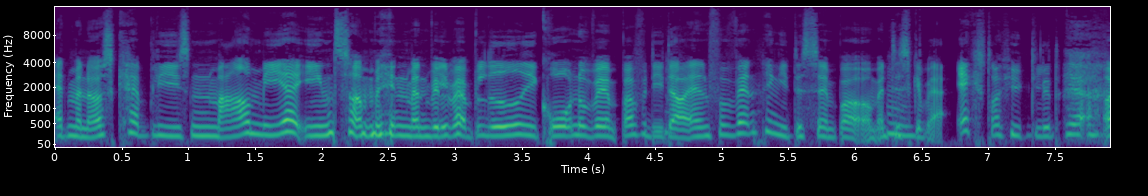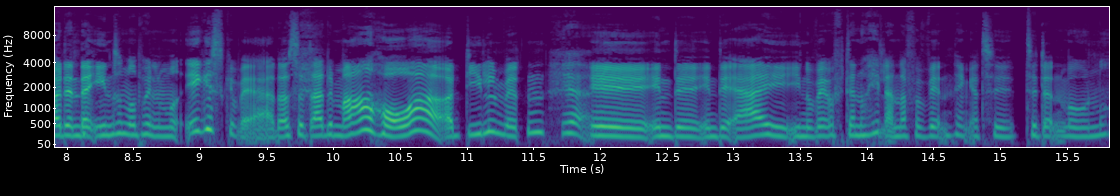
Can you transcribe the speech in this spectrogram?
at man også kan blive sådan meget mere ensom, end man ville være blevet i grå november, fordi der er en forventning i december om, at det Mm. skal være ekstra hyggeligt. Ja. Og den der ensomhed på en eller anden måde ikke skal være der. Så der er det meget hårdere at deale med den, Ja. øh, end, det, end det er i, i november, for der er nogle helt andre forventninger til, til den måned.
